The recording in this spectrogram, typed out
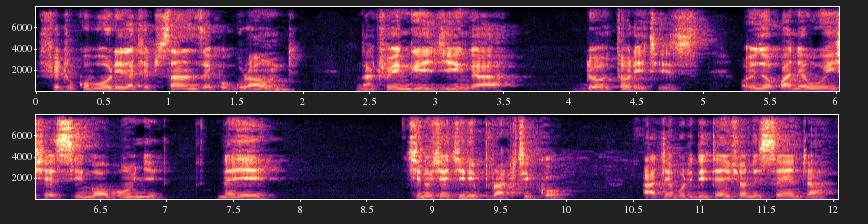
ffe tukubuulira kyetusanze ku ground nga twengaginga the authorities. Oyinza okuba ne wiisha esinga obungi naye kino kyekiri practical. Ate buli detention center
